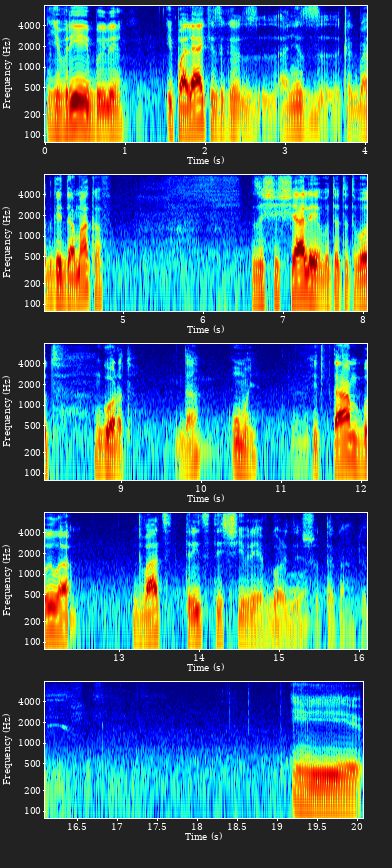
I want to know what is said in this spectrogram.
евреи были и поляки, они как бы от гайдамаков защищали вот этот вот город, да, Умань. И там было 20-30 тысяч евреев в городе, что-то такое. И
